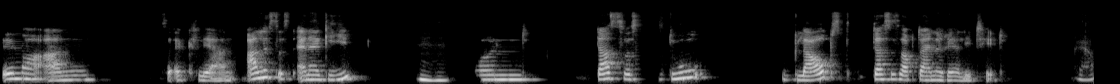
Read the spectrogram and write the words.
immer an zu erklären, alles ist Energie mhm. und das, was du glaubst, das ist auch deine Realität. Ja.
